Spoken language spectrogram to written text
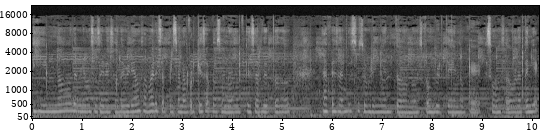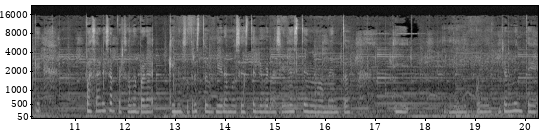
Y no deberíamos hacer eso, deberíamos amar a esa persona porque esa persona, a pesar de todo, a pesar de su sufrimiento, nos convierte en lo que somos ahora. Tenía que pasar esa persona para que nosotros tuviéramos esta revelación, este momento. Y, y pues realmente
